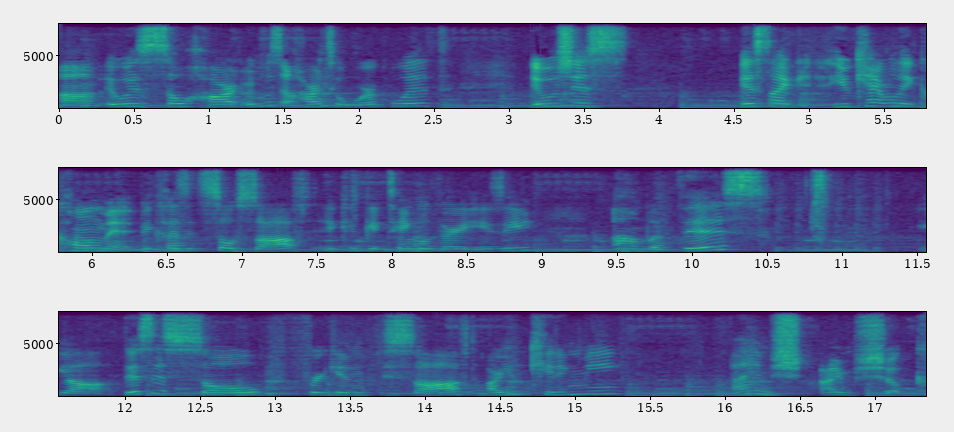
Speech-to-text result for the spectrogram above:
um, it was so hard it wasn't hard to work with. It was just it's like you can't really comb it because it's so soft. It could get tangled very easy. Um, but this y'all this is so freaking soft. Are you kidding me? I am I am shook.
